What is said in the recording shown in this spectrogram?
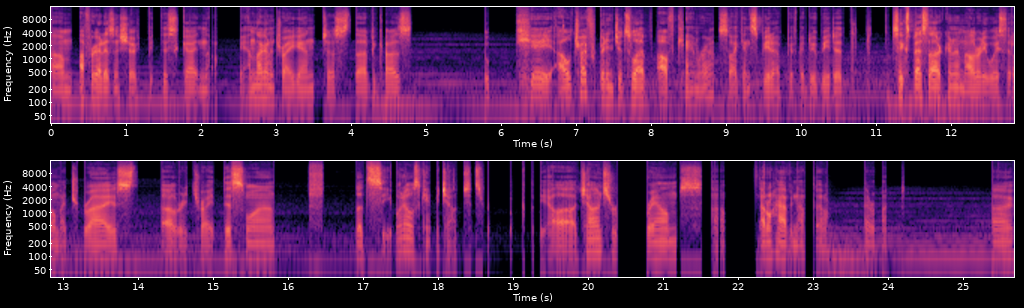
Um, I forgot it doesn't show beat this guy. No. Okay, I'm not gonna try again, just uh, because Okay, I'll try Forbidden Jutsu Lab off camera, so I can speed up if I do beat it. 6 Best Arcanum, I already wasted all my tries. I already tried this one. Let's see, what else can we challenge this quickly? Uh, challenge Realms. Um, I don't have enough though. Never mind. Uh,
